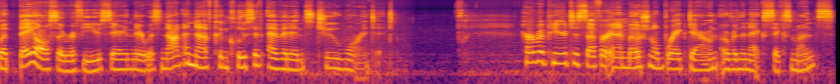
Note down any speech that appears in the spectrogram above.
but they also refused, saying there was not enough conclusive evidence to warrant it. Herb appeared to suffer an emotional breakdown over the next six months.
